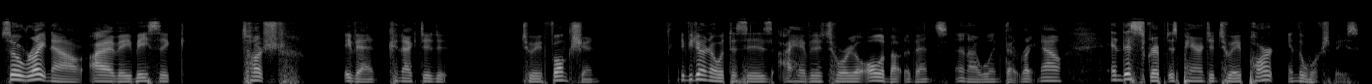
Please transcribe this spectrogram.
So right now, I have a basic touched event connected to a function. If you don't know what this is, I have a tutorial all about events, and I will link that right now. And this script is parented to a part in the workspace.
